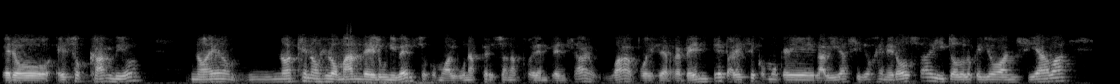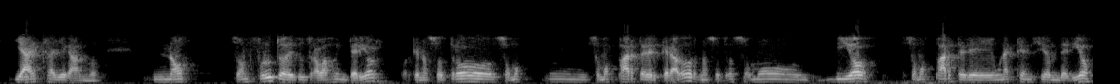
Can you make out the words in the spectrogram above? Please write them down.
Pero esos cambios no es, no es que nos lo mande el universo, como algunas personas pueden pensar, wow, pues de repente parece como que la vida ha sido generosa y todo lo que yo ansiaba ya está llegando. No, son fruto de tu trabajo interior, porque nosotros somos, mm, somos parte del creador, nosotros somos Dios somos parte de una extensión de Dios,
